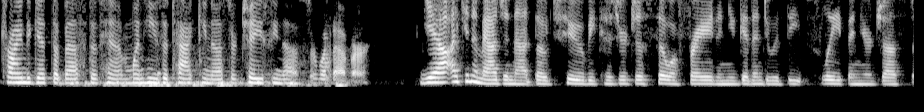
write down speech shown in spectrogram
trying to get the best of him when he's attacking us or chasing us or whatever. Yeah, I can imagine that though too, because you're just so afraid and you get into a deep sleep and you're just,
